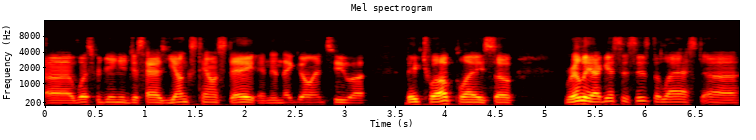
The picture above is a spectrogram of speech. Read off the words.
uh, West Virginia just has Youngstown State, and then they go into uh, Big 12 play. So really, I guess this is the last uh,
